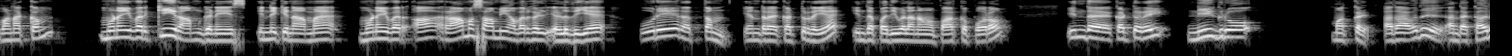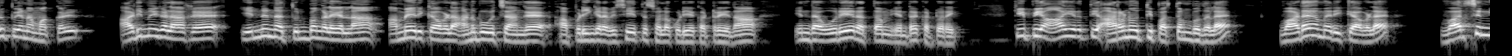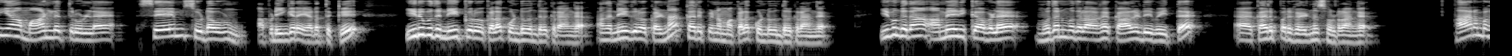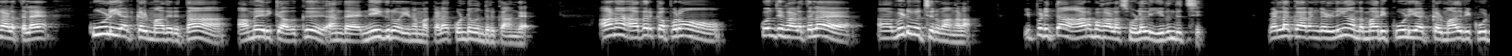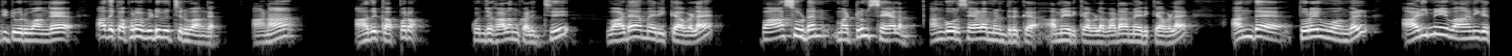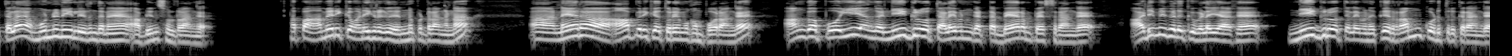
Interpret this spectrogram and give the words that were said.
வணக்கம். முனைவர் கி. ராம் கணேஷ். இன்னைக்கு நாம் முனைவர் ஆ. ராமசாமி அவர்கள் எழுதிய ஒரே ரத்தம் என்ற கட்டுரையை இந்த பதிவில் நம்ம பார்க்க போகிறோம் இந்த கட்டுரை நீக்ரோ மக்கள் அதாவது அந்த கருப்பின மக்கள் அடிமைகளாக என்னென்ன துன்பங்களை எல்லாம் அமெரிக்காவில் அனுபவிச்சாங்க அப்படிங்கிற விஷயத்தை சொல்லக்கூடிய கட்டுரை தான் இந்த ஒரே ரத்தம் என்ற கட்டுரை. கிபி ஆயிரத்தி அறநூற்றி பத்தொன்பதில் வட அமெரிக்காவில் வர்சினியா மாநிலத்தில் உள்ள சேம் சுடவுன் அப்படிங்கிற இடத்துக்கு இருபது நீக்ரோக்களை கொண்டு வந்திருக்கிறாங்க. அந்த நீக்ரோக்கள்னால் கருப்பின மக்களை கொண்டு வந்திருக்கிறாங்க. இவங்க தான் அமெரிக்காவில் முதன் முதலாக காலடி வைத்த கருப்பர்கள்னு சொல்கிறாங்க ஆரம்ப காலத்தில் கூலி ஆட்கள் மாதிரி தான் அமெரிக்காவுக்கு அந்த நீக்ரோ இன மக்களை கொண்டு வந்திருக்காங்க. ஆனால் அதற்கப்புறம் கொஞ்ச காலத்தில் விடுவிச்சிருவாங்களாம். இப்படித்தான் ஆரம்பகால சூழல் இருந்துச்சு. வெள்ளக்காரங்கள்லையும் அந்த மாதிரி கூலி ஆட்கள் மாதிரி கூட்டிட்டு வருவாங்க. அதுக்கப்புறம் விடுவிச்சிருவாங்க. ஆனால் அதுக்கப்புறம் கொஞ்ச காலம் கழித்து வட அமெரிக்காவில் பாசுடன் மற்றும் சேலம் அங்கே ஒரு சேலம் இருந்திருக்கு அமெரிக்காவில் வட அமெரிக்காவில். அந்த துறைமுகங்கள் அடிமை வாணிகத்தில் முன்னணியில் இருந்தன அப்படின்னு சொல்கிறாங்க அப்போ அமெரிக்க வணிகர்கள் என்ன பண்ணுறாங்கன்னா நேராக ஆப்பிரிக்க துறைமுகம் போகிறாங்க அங்கே போய் அங்கே நீக்ரோ தலைவன்கிட்ட பேரம் பேசுகிறாங்க அடிமைகளுக்கு விலையாக நீக்ரோ தலைவனுக்கு ரம் கொடுத்துருக்குறாங்க.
